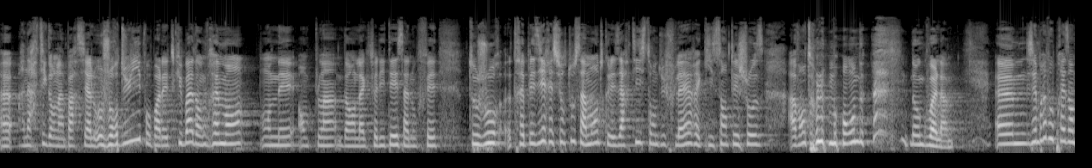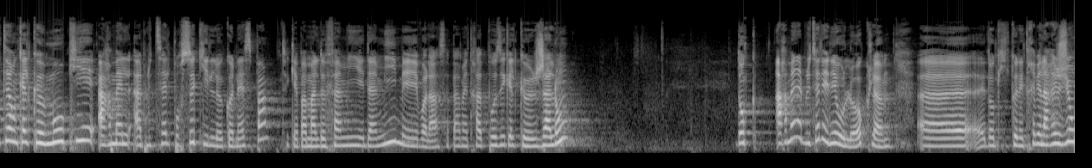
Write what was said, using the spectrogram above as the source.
Un article dans l'impartial aujourd'hui pour parler de Cuba. Donc vraiment, on est en plein dans l'actualité. Ça nous fait toujours très plaisir. Et surtout, ça montre que les artistes ont du flair et qu'ils sentent les choses avant tout le monde. Donc voilà. Euh, j'aimerais vous présenter en quelques mots qui est Armel Ablutzel pour ceux qui ne le connaissent pas. C'est qu'il y a pas mal de familles et d'amis, mais voilà, ça permettra de poser quelques jalons. Donc, Armel Ablutel est né au Locle, euh, donc il connaît très bien la région.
